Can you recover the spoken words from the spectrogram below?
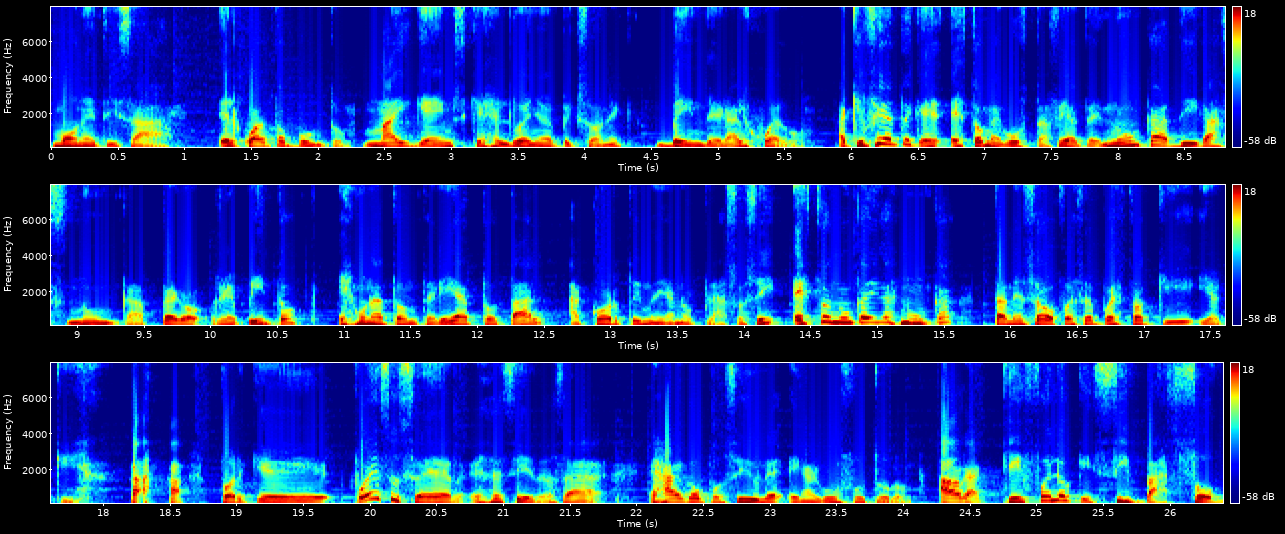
monetizada. El cuarto punto, My Games, que es el dueño de Pixonic, venderá el juego. Aquí fíjate que esto me gusta, fíjate, nunca digas nunca, pero repito, es una tontería total a corto y mediano plazo. ¿sí? Esto nunca digas nunca, también se fuese puesto aquí y aquí. Porque puede suceder, es decir, o sea, es algo posible en algún futuro. Ahora, ¿qué fue lo que sí pasó?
